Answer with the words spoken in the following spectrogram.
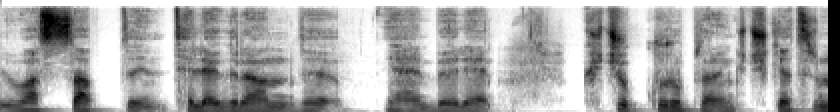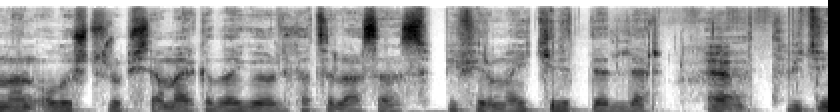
WhatsApp'tı, Telegram'dı yani böyle küçük grupların, küçük yatırımların oluşturup işte Amerika'da gördük hatırlarsanız bir firmayı kilitlediler. Evet. Bütün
